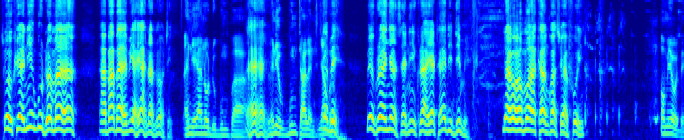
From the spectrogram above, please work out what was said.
So okuani bu dɔm a ababaa bi a yɛ anaa na ɔden. Ɛnea yɛ anaa ɔdɔ bum paa. Ɛnea bum talent nyɛ aboro. Me kura nyansani kura yɛ taa didi me na wɔn aka nkwasoɛfo yi. Wɔn yɛ ɔdɛ.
